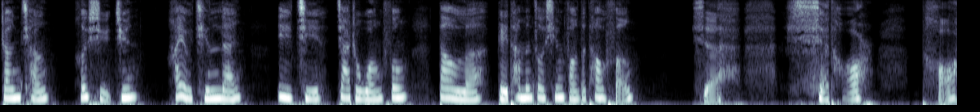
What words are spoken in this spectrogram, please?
张强和许军，还有秦岚，一起驾着王峰到了给他们做新房的套房。谢，谢头儿，头儿。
